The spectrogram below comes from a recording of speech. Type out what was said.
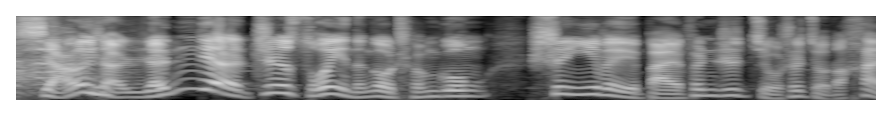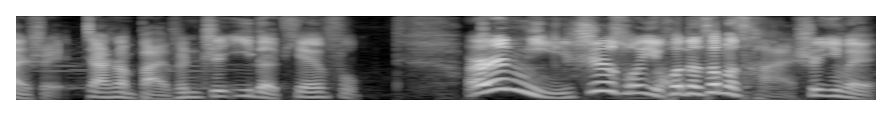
想一想人家之所以能够成功，是因为百分之九十九的汗水加上百分之一的天赋，而你之所以混得这么惨，是因为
